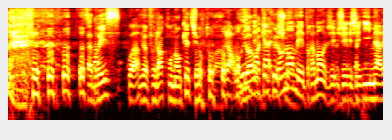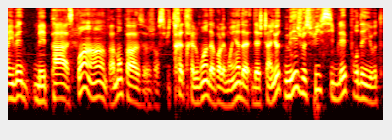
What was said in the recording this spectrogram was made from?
Fabrice, Quoi il va falloir qu'on enquête sur toi. Alors il oui, doit mais avoir pas- quelque non, chose. non, mais vraiment, il m'est arrivé, mais pas à ce point, hein, vraiment pas. J'en suis très très loin d'avoir les moyens d'a- d'acheter un yacht, mais je suis ciblé pour des yachts.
